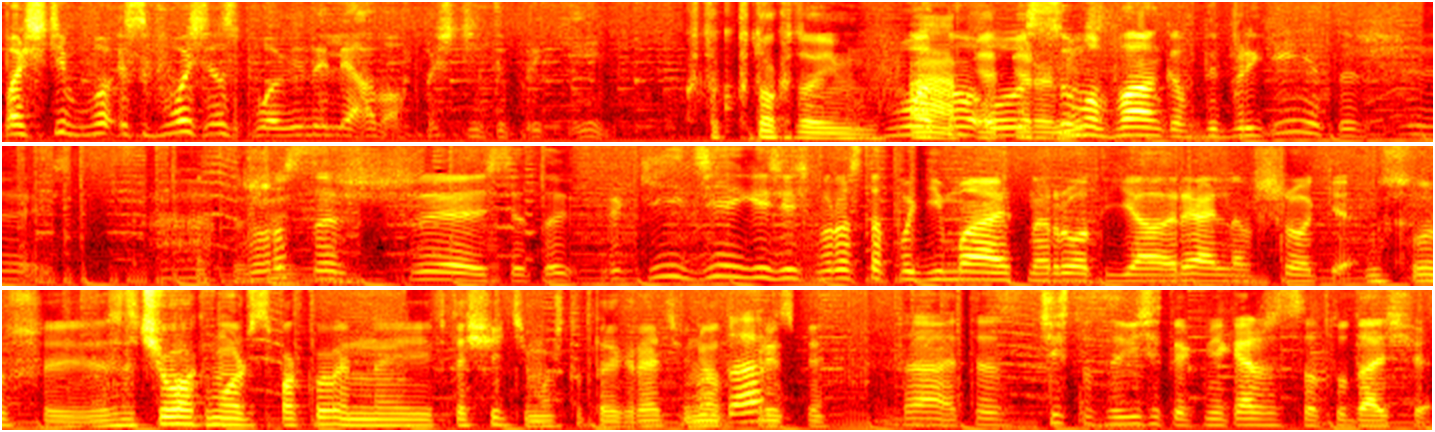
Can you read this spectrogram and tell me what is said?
почти во- с восемь с половиной лямов, почти, ты прикинь. Кто, кто, кто им? Вот, А, ну, сумма место? банков, ты прикинь, это жесть. Это жесть. Просто жесть, это какие деньги здесь просто поднимает народ, я реально в шоке. Ну слушай, этот чувак может спокойно и втащить, и может проиграть. У Ну него, да. в принципе, Да, это чисто зависит, как мне кажется, от удачи.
